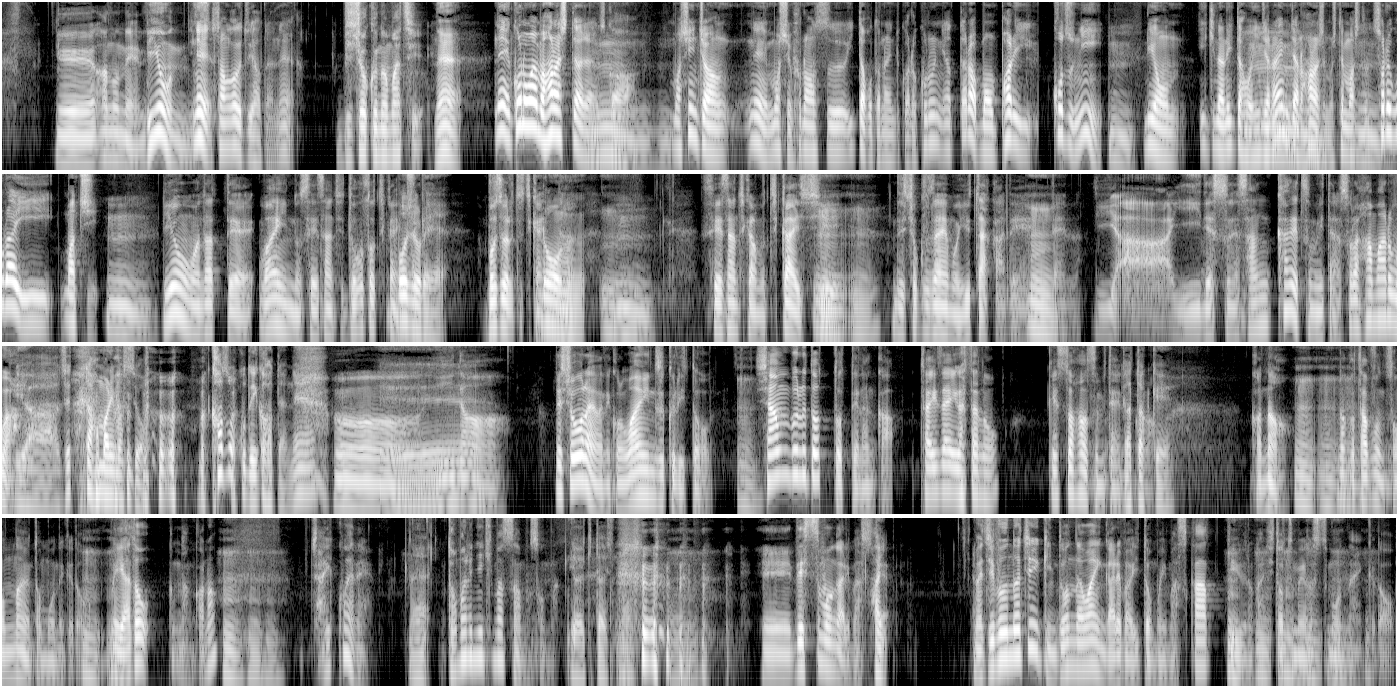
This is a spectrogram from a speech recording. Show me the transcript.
えー、あのねリヨンにね3ヶ月やったよね。美食の街。ね。ねこの前も話してたじゃないですか、うんうん。まあ、しんちゃんねもしフランス行ったことないから来るんやったらもうパリ来ずにうん。リヨンいきなり行った方がいいんじゃないみたいな話もしてました、うん。それぐらいいい街。うん。リヨンはだってワインの生産地どこと近いボジョレ。ボジョレと近いローヌ、ううん。ん、生産地からも近いし、うんうん。で食材も豊かで、うん。みたいな。いやーいいですね。3ヶ月もいたらそれはハマるわ。いやー絶対ハマりますよ。家族で行かはったよね、うん。いいなあ。で将来はねこのワイン作りとうん、シャンブルドットってなんか滞在型のゲストハウスみたいなのかな。やったっけ？かな、うんうん、うん、なんか多分そんなんやと思うんだけど、うんうん。まあ宿なんかな？うんうんうん。最高やね。ね。泊まりに行きますわもうそんなん、いや行きたいですね、うん。えーで質問がありまして、はい。まあ、自分の地域にどんなワインがあればいいと思いますか？っていうのが一つ目の質問なんやけど。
